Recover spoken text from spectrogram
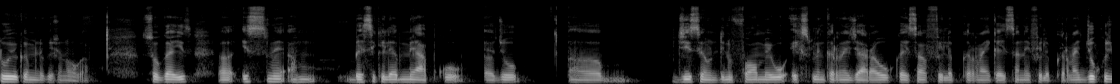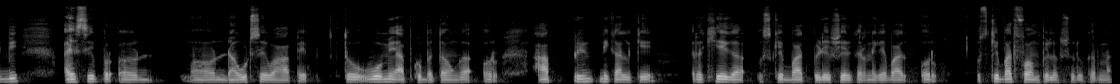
two way communication होगा। सो गाइज़ इसमें हम बेसिकली अब मैं आपको जो जी सेवनटीन फॉर्म है, वो एक्सप्लेन करने जा रहा हूँ, कैसा फिलअप करना है, कैसा नहीं फिलअप करना है, जो कुछ भी ऐसे डाउट्स है वहाँ पे तो वो मैं आपको बताऊँगा और आप प्रिंट निकाल के रखिएगा, उसके बाद पीडीएफ शेयर करने के बाद और उसके बाद फॉर्म फिलअप शुरू करना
